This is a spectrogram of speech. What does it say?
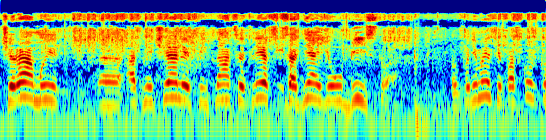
Вчера мы э, отмечали 15 лет со дня ее убийства. Вы понимаете, поскольку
